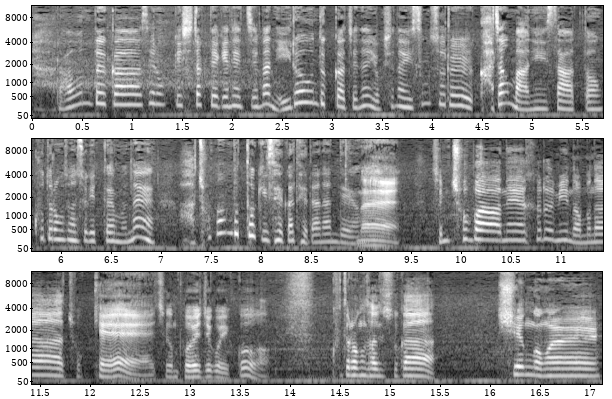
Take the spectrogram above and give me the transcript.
자, 라운드가 새롭게 시작되긴 했지만 2라운드까지는 역시나 이 승수를 가장 많이 쌓았던 쿠드롱 선수기 때문에 아, 초반부터 기세가 대단한데요. 네, 지금 초반의 흐름이 너무나 좋게 지금 보여지고 있고 쿠드롱 선수가 쉬운 공을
